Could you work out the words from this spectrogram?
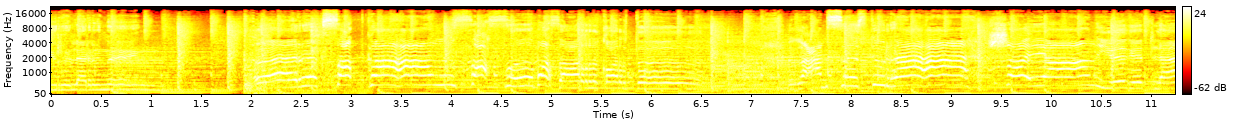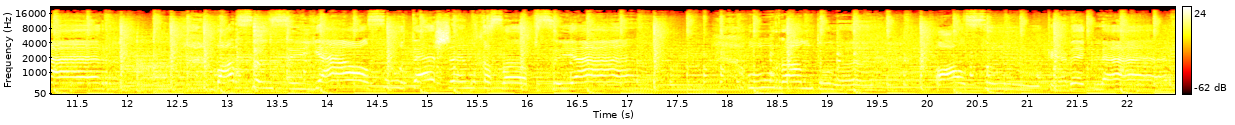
irlerinin. Erik satkan sası bazar kartı. Gamsız türe şayan yigitler Barsın siya alsı teşin kısıp урам тулы алсу кебекләр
